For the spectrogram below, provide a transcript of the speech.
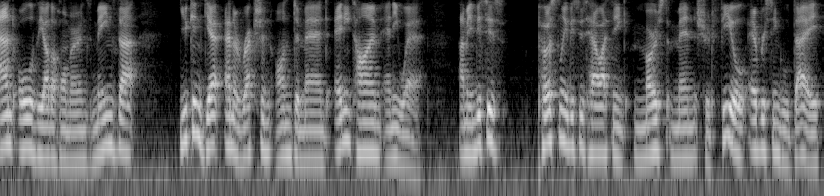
and all of the other hormones means that you can get an erection on demand anytime anywhere. I mean this is personally this is how I think most men should feel every single day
